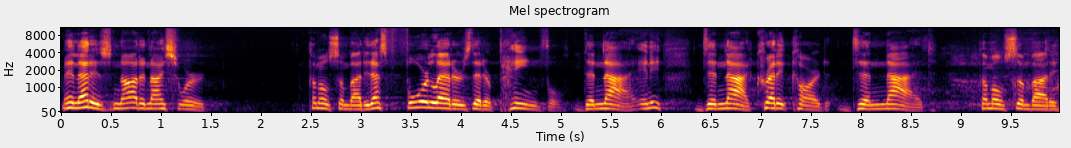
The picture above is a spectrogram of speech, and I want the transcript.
Man, that is not a nice word. Come on, somebody. That's four letters that are painful. Deny. Any deny. Credit card. Denied. Come on, somebody.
